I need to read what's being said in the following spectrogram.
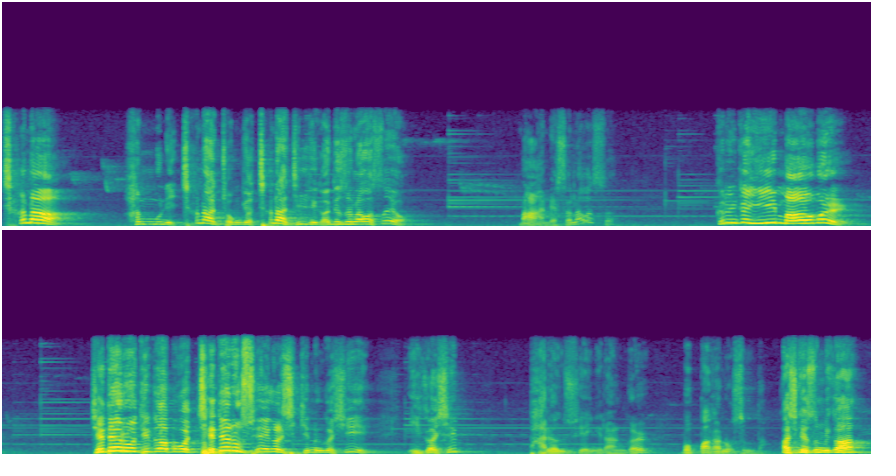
천하 학문이 천하 종교, 천하 진리가 어디서 나왔어요? 마음에서 나왔어. 그러니까 이 마음을 제대로 들여다보고 제대로 수행을 시키는 것이 이것이 바른 수행이라는 걸 못 박아 놓습니다. 아시겠습니까?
